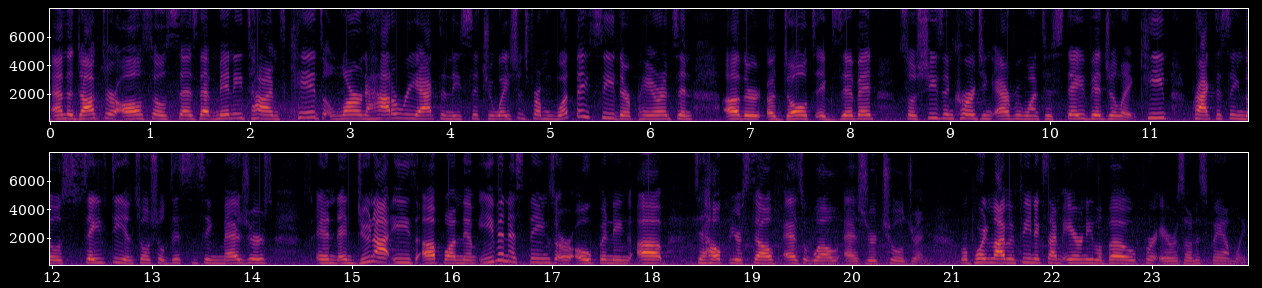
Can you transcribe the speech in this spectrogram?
And the doctor also says that many times kids learn how to react in these situations from what they see their parents and other adults exhibit. So she's encouraging everyone to stay vigilant, keep practicing those safety and social distancing measures, and, and do not ease up on them, even as things are opening up to help yourself as well as your children. Reporting live in Phoenix, I'm Arony LeBeau for Arizona's Family.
